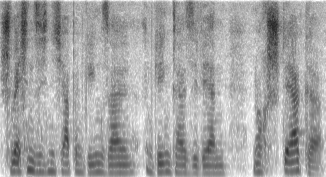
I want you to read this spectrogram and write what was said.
schwächen sich nicht ab, im Gegenteil, im Gegenteil sie werden noch stärker.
